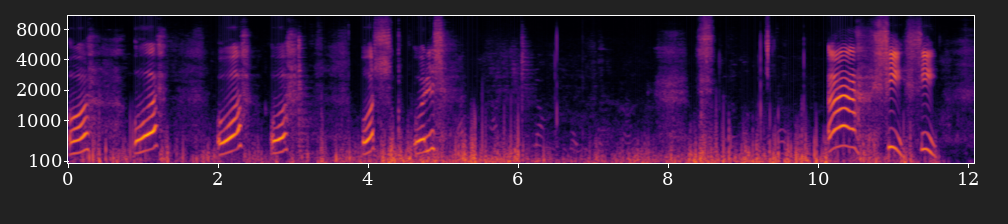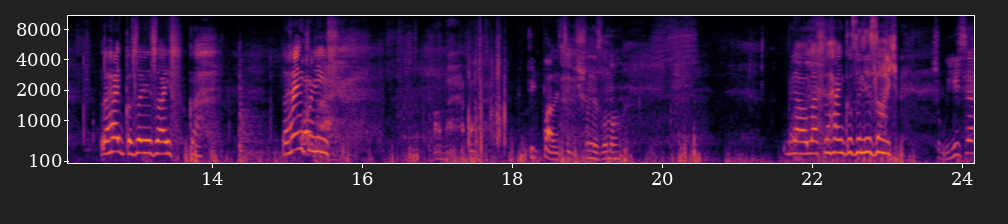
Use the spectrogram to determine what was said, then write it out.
О, о, о, о, ось, оліс. А, сі, сі. Легенько залізай, сука. Легенько лізь. Чуть палець що не зламав. Бля, Олег, легенько залізай. Що, боїшся?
